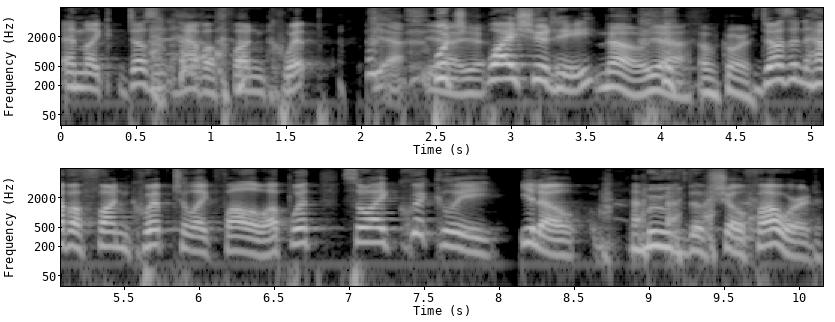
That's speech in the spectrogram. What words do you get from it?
and like doesn't have a fun quip. yeah, yeah, which yeah. why should he? No, yeah, of course. Doesn't have a fun quip to like follow up with. So I quickly, you know, move the show forward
